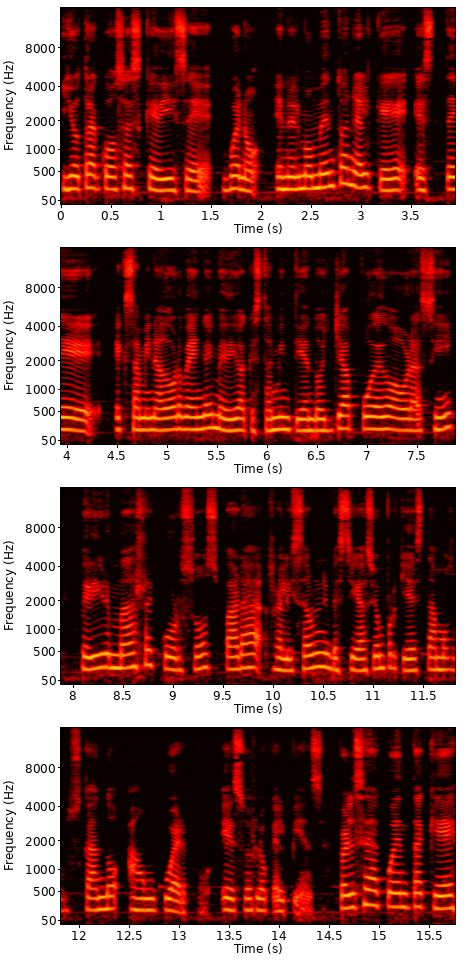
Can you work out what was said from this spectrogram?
Y otra cosa es que dice, bueno, en el momento en el que este examinador venga y me diga que están mintiendo, ya puedo ahora sí pedir más recursos para realizar una investigación porque ya estamos buscando a un cuerpo. Eso es lo que él piensa. Pero él se da cuenta que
